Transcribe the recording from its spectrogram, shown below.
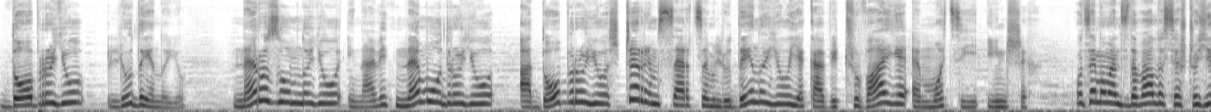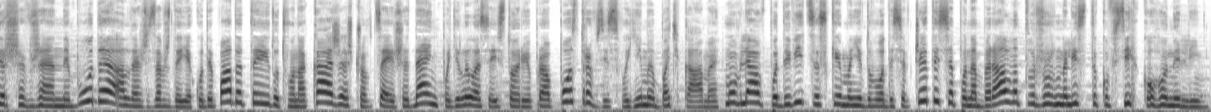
Доброю людиною, нерозумною і навіть не мудрою, а доброю, щирим серцем людиною, яка відчуває емоції інших. У цей момент здавалося, що гірше вже не буде, але ж завжди є куди падати. І тут вона каже, що в цей же день поділилася історією про апостроф зі своїми батьками. Мовляв, подивіться, з ким мені доводиться вчитися, понабирала на ту журналістику всіх, кого не лінь.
